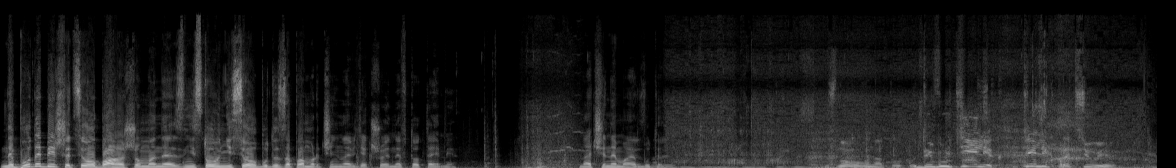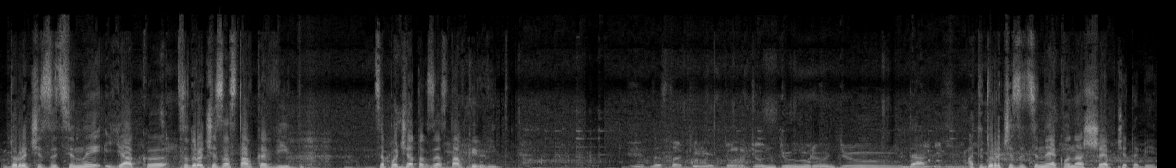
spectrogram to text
Не буде більше цього бага, що в мене з ні з того, ні з цього буде запаморочення, навіть якщо я не в тотемі. Наче не має Не бути. знаю. Знову вона тут. Диви, телек! Телек працює! До речі, заціни, як. е, Це, до речі, заставка від. Це початок заставки від. Доставки від. Тун-тун-дюрун-дю. Да. А ти, до речі, заціни, як вона шепче тобі.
